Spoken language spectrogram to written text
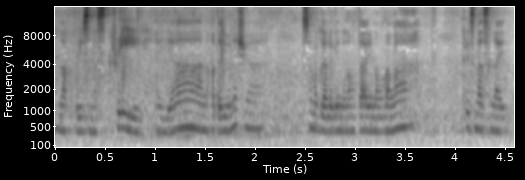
Christmas tree. Ayan, nakatayo na siya. So, maglalagay na lang tayo ng mga Christmas light.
